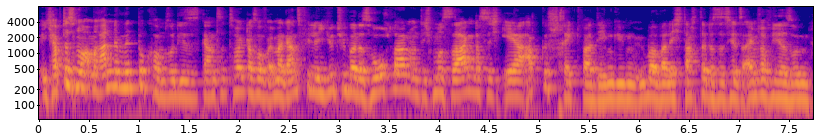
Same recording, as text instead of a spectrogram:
ich hab das nur am Rande mitbekommen, so dieses ganze Zeug, dass auf einmal ganz viele YouTuber das hochladen und ich muss sagen, dass ich eher abgeschreckt war dem gegenüber, weil ich dachte, das ist jetzt einfach wieder so ein,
